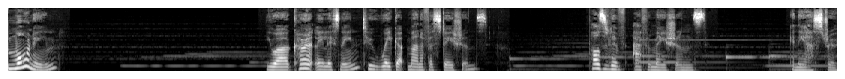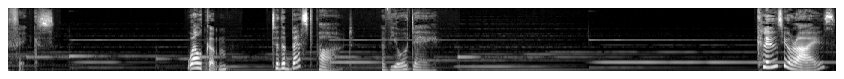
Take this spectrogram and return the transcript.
morning. You are currently listening to Wake Up Manifestations, positive affirmations in the Astrofix. Welcome to the best part of your day. Close your eyes.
